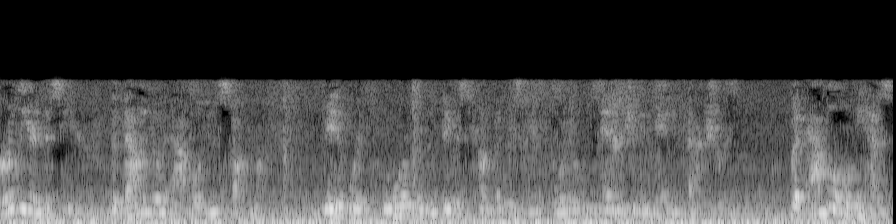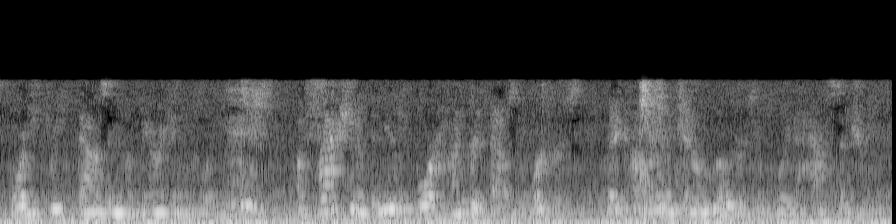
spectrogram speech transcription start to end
Earlier this year, the value of Apple in the stock market made it worth more than the biggest companies in oil, energy, and manufacturing. But Apple only has 43,000 American employees, a fraction of the nearly 400,000 workers that a company like General Motors employed a half century ago.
